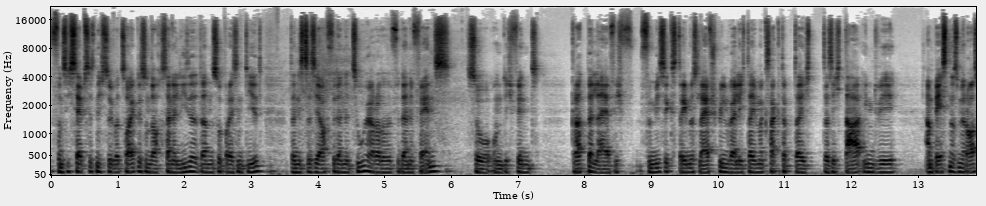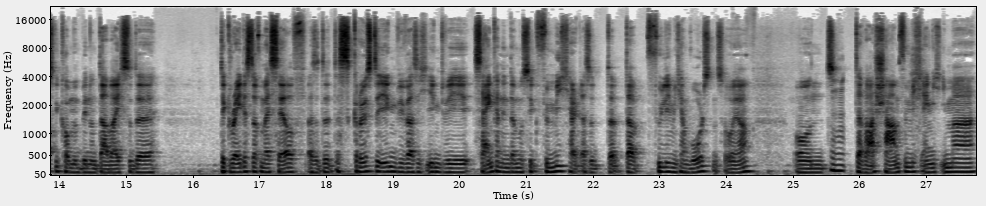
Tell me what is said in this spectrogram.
von sich selbst jetzt nicht so überzeugt ist und auch seine Lieder dann so präsentiert, dann ist das ja auch für deine Zuhörer oder für deine Fans so. Und ich finde, gerade bei Live, ich vermisse extrem das Live-Spielen, weil ich da immer gesagt habe, da ich, dass ich da irgendwie am besten aus mir rausgekommen bin und da war ich so der the greatest of myself, also das Größte irgendwie, was ich irgendwie sein kann in der Musik für mich halt, also da, da fühle ich mich am wohlsten so, ja. Und mhm. da war Scham für mich eigentlich immer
